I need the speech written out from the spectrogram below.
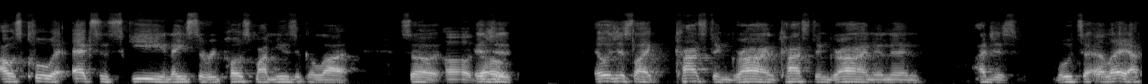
I was cool with X and Ski and they used to repost my music a lot. So oh, it's just it was just like constant grind, constant grind. And then I just moved to LA. I,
